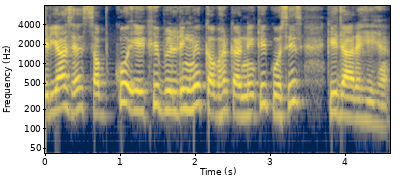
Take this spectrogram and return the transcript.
एरियाज़ है, सबको एक ही बिल्डिंग में कवर करने की कोशिश की जा रही है।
